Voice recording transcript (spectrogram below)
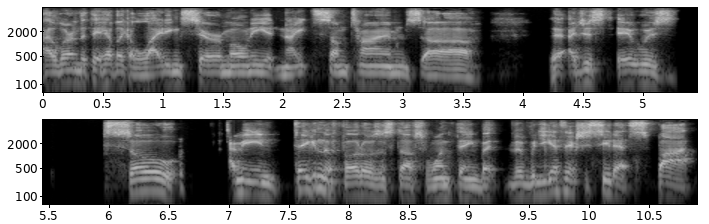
I learned that they have like a lighting ceremony at night sometimes. Uh, I just it was so. I mean, taking the photos and stuff's one thing, but when you get to actually see that spot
